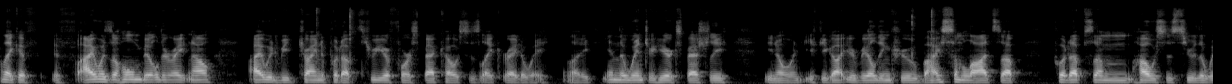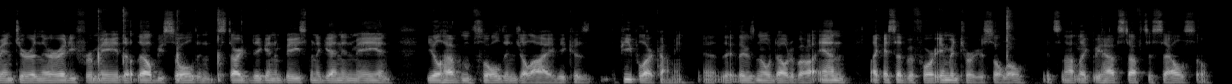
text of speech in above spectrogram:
like if if I was a home builder right now, I would be trying to put up three or four spec houses like right away. Like in the winter here, especially, you know, if you got your building crew, buy some lots up, put up some houses through the winter, and they're ready for May. They'll, they'll be sold and start digging a basement again in May, and you'll have them sold in July because the people are coming. Uh, there's no doubt about it. And like I said before, inventory is so low. It's not like we have stuff to sell. So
